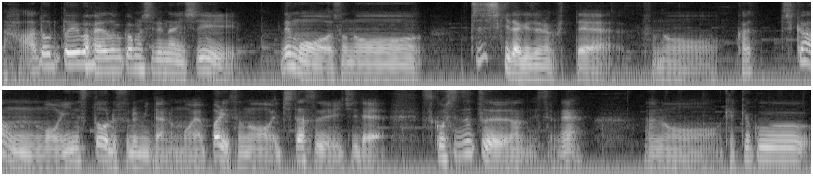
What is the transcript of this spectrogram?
ハードルといえばハードルかもしれないしでもその知識だけじゃなくてその価値観もインストールするみたいなのもやっぱりその 1+1 で少しずつなんですよね。あの結局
